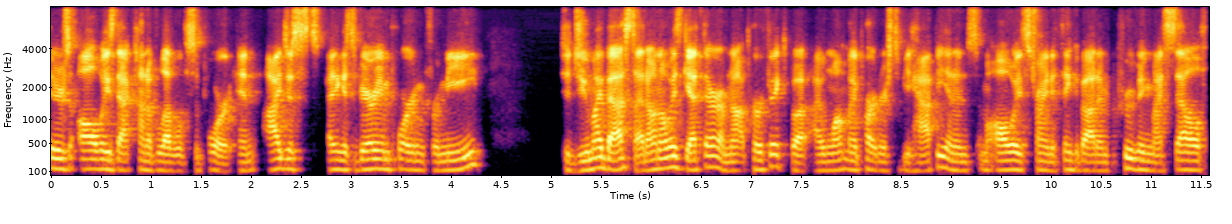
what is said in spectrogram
there's always that kind of level of support. And I just, I think it's very important for me to do my best. I don't always get there. I'm not perfect, but I want my partners to be happy. And I'm always trying to think about improving myself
